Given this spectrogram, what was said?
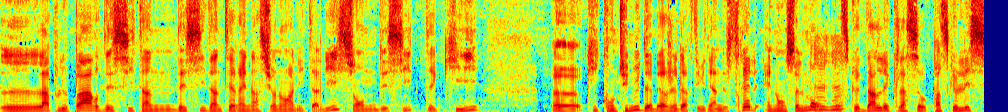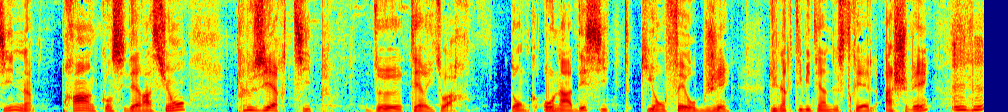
la plupart des sites, en- des sites d'intérêt nationaux en Italie sont des sites qui, euh, qui continuent d'héberger d'activités industrielles et non seulement, Mhm. parce que dans les classes, parce que les signes prend en considération plusieurs types de territoires. Donc, on a des sites qui ont fait objet d'une activité industrielle achevée, Mhm.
